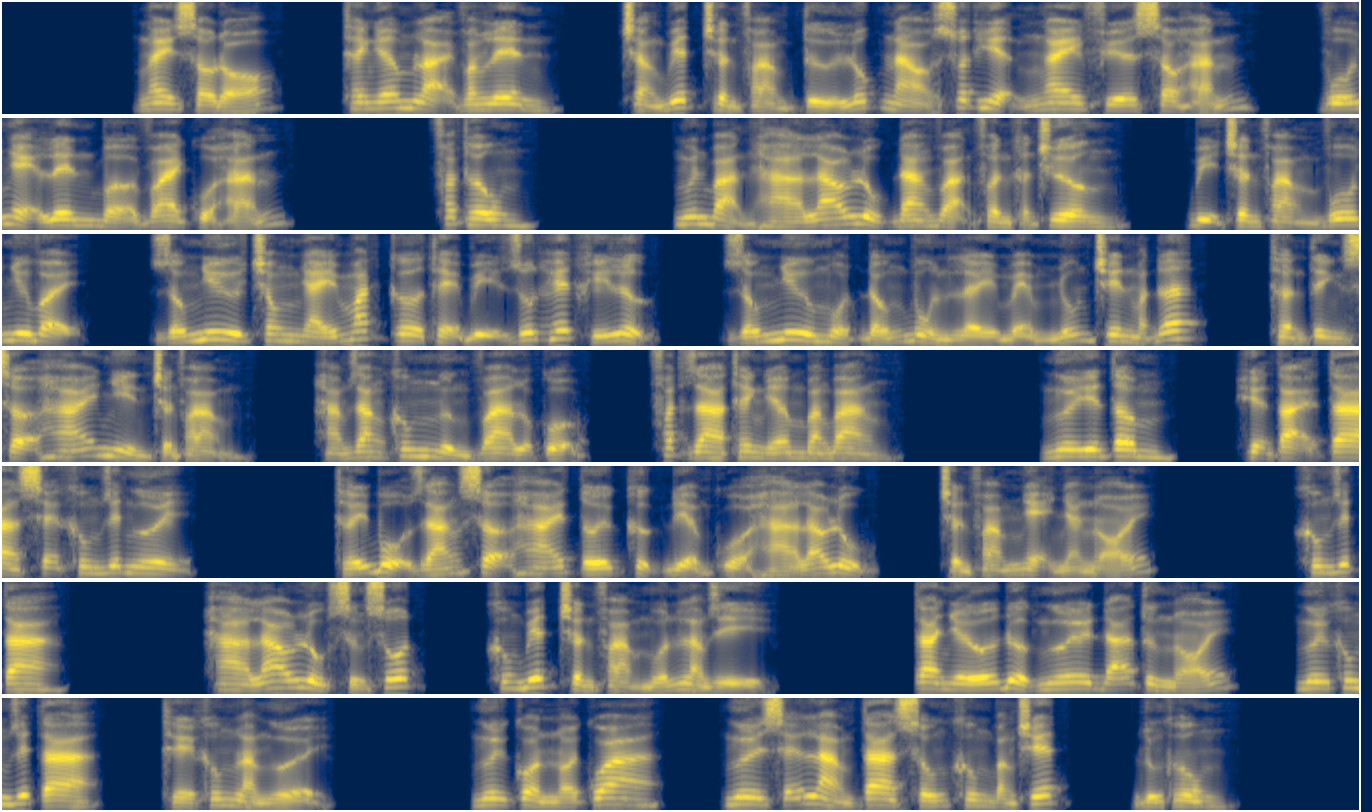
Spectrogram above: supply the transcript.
Ngay sau đó, thanh âm lại vang lên, chẳng biết Trần Phạm từ lúc nào xuất hiện ngay phía sau hắn, vỗ nhẹ lên bờ vai của hắn. Phát thông. Nguyên bản Hà Lão Lục đang vạn phần khẩn trương, bị Trần Phạm vô như vậy, giống như trong nháy mắt cơ thể bị rút hết khí lực, giống như một đống bùn lầy mềm nhũn trên mặt đất, thần tình sợ hãi nhìn Trần Phàm, hàm răng không ngừng va lộ cộm, phát ra thanh âm bang bang. Ngươi yên tâm, hiện tại ta sẽ không giết ngươi. Thấy bộ dáng sợ hãi tới cực điểm của Hà Lão Lục, Trần Phàm nhẹ nhàng nói. Không giết ta. Hà Lão Lục sửng sốt, không biết Trần Phàm muốn làm gì. Ta nhớ được ngươi đã từng nói, ngươi không giết ta, thế không làm người. Ngươi còn nói qua, ngươi sẽ làm ta sống không bằng chết, đúng không?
